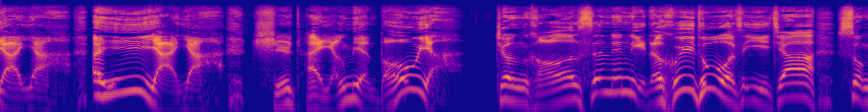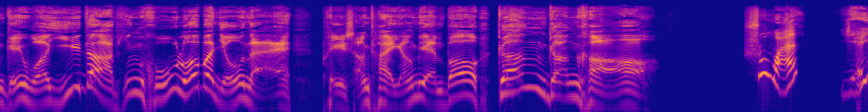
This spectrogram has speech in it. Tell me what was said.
呀呀，哎呀呀，吃太阳面包呀！正好森林里的灰兔子一家送给我一大瓶胡萝卜牛奶，配上太阳面包，刚刚好。说完，爷爷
